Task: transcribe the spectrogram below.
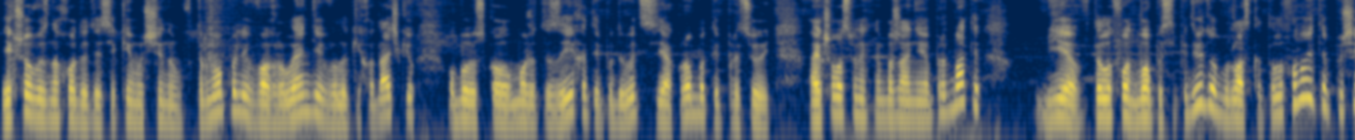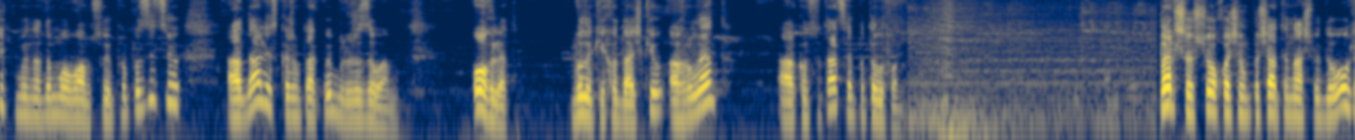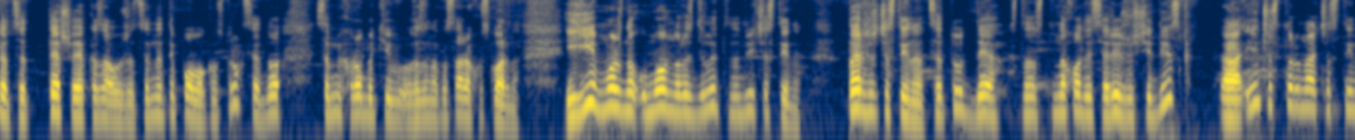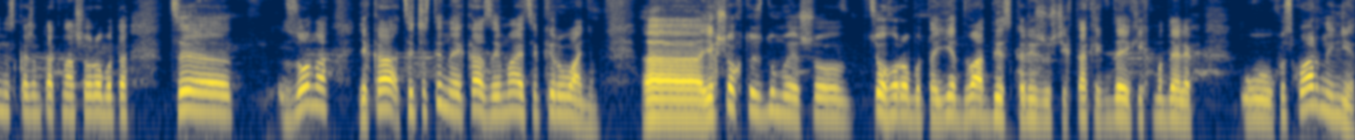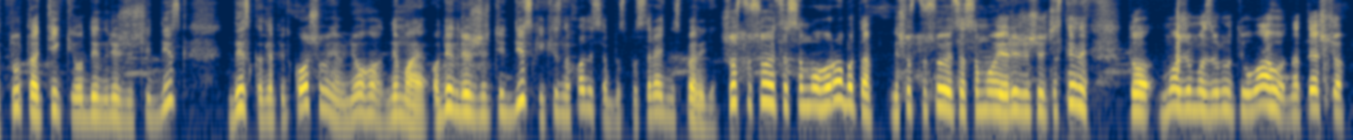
якщо ви знаходитесь якимось чином в Тернополі, в Агроленді, Великих Ходачків, обов'язково можете заїхати і подивитися, як роботи працюють. А якщо у вас виникне бажання його придбати, є телефон в описі під відео, будь ласка, телефонуйте, пишіть, ми надамо вам свою пропозицію, а далі, скажімо так, вибір вже за вами. Огляд Великих Ходачків, Агроленд, а консультація по телефону. Перше, що хочемо почати наш відеоогляд, це те, що я казав вже, це не типова конструкція до самих роботів газонокосара Husqvarna. Її можна умовно розділити на дві частини. Перша частина це тут, де знаходиться рижущий диск, а інша сторона частини, скажімо так, нашого робота це зона, яка це частина, яка займається керуванням. Е, якщо хтось думає, що в цього робота є два диска ріжущих, так як в деяких моделях у Husqvarna, ні. Тут тільки один ріжучий диск, диска для підкошування в нього немає. Один ріжучий диск, який знаходиться безпосередньо спереді. Що стосується самого робота, і що стосується самої ріжучої частини, то можемо звернути увагу на те, що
